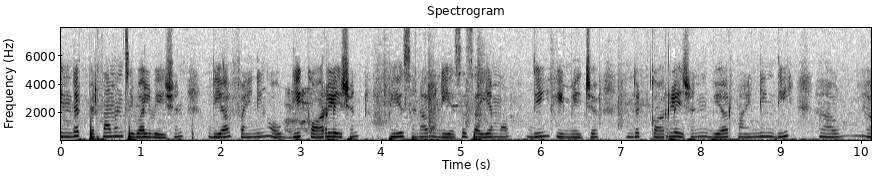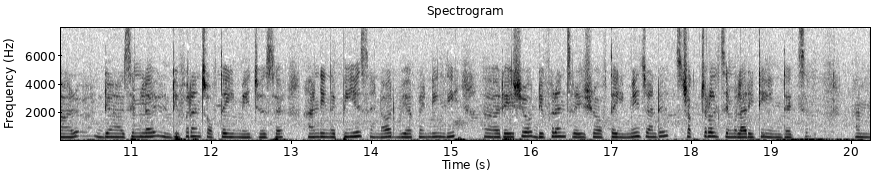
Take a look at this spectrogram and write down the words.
in that performance evaluation we are finding out the correlation PSNR and SSIM of the image. In that correlation we are finding the uh, uh, similar difference of the images. And in the PSNR we are finding the uh, ratio difference ratio of the image and structural similarity index. Um,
